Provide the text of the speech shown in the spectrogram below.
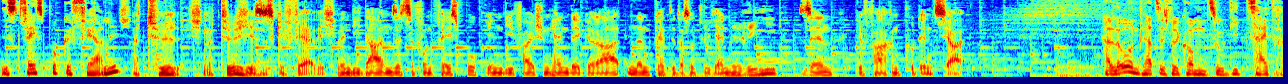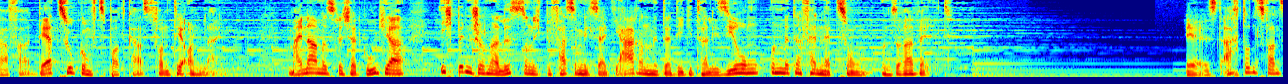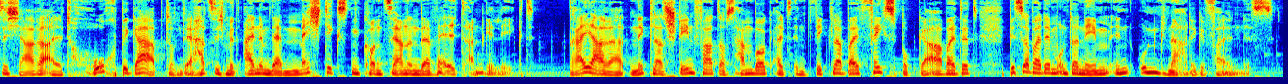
Ist Facebook gefährlich? Natürlich, natürlich ist es gefährlich. Wenn die Datensätze von Facebook in die falschen Hände geraten, dann hätte das natürlich ein riesen Gefahrenpotenzial. Hallo und herzlich willkommen zu Die Zeitraffer, der Zukunftspodcast von T-Online. Mein Name ist Richard Gutjahr, ich bin Journalist und ich befasse mich seit Jahren mit der Digitalisierung und mit der Vernetzung unserer Welt. Er ist 28 Jahre alt, hochbegabt und er hat sich mit einem der mächtigsten Konzernen der Welt angelegt. Drei Jahre hat Niklas Steenfahrt aus Hamburg als Entwickler bei Facebook gearbeitet, bis er bei dem Unternehmen in Ungnade gefallen ist.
